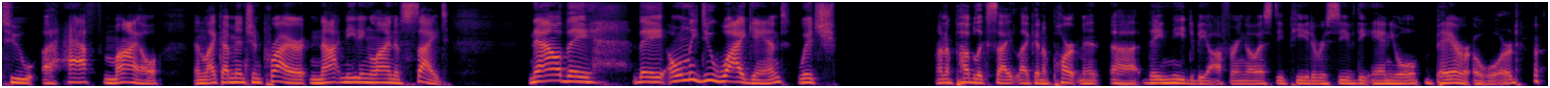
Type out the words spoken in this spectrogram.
to a half mile. And like I mentioned prior, not needing line of sight. Now they they only do Wiegand, which on a public site like an apartment, uh, they need to be offering OSDP to receive the annual Baer Award.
